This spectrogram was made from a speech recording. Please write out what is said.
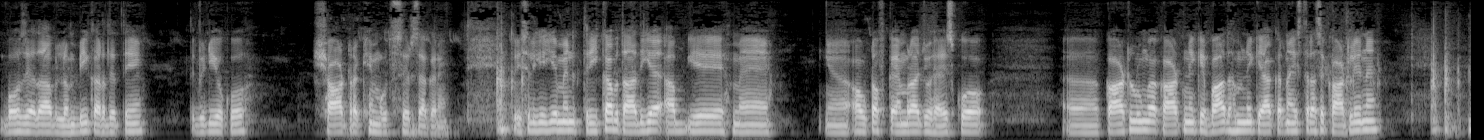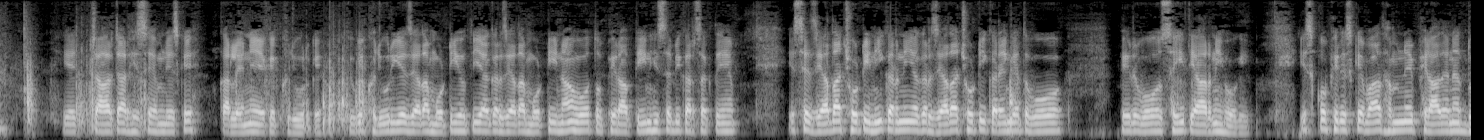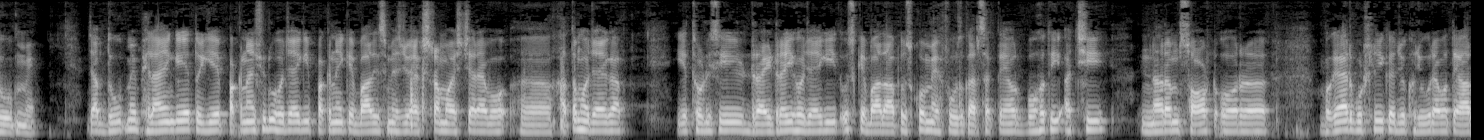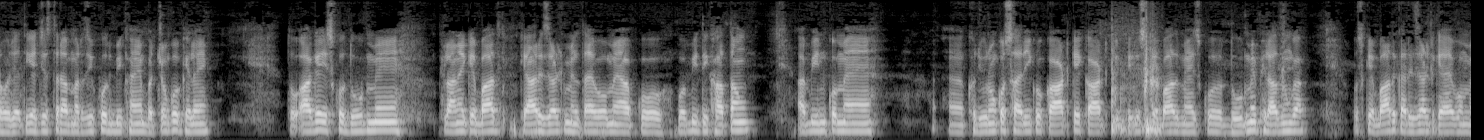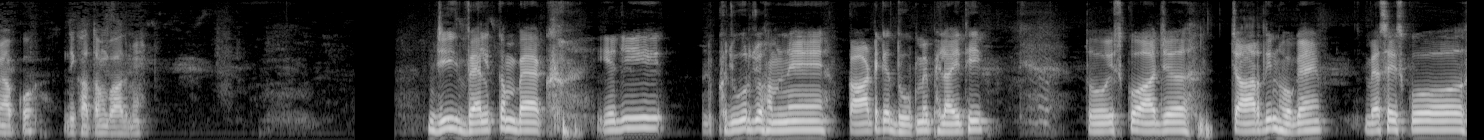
बहुत ज़्यादा आप लंबी कर देते हैं तो वीडियो को शार्ट रखें मुख्तसर सा करें। तो इसलिए ये मैंने तरीका बता दिया है। अब ये मैं आउट ऑफ़ कैमरा जो है इसको आ, काट लूँगा। काटने के बाद हमने क्या करना है? इस तरह से काट लेना है। ये चार चार हिस्से हमने इसके कर लेने एक एक खजूर के, क्योंकि खजूर ये ज़्यादा मोटी होती है, अगर ज़्यादा मोटी ना हो तो फिर आप तीन हिस्से भी कर सकते हैं। इससे ज़्यादा छोटी नहीं करनी, अगर ज़्यादा छोटी करेंगे तो वो फिर वो सही तैयार नहीं होगी। इसको फिर इसके बाद हमने फैला देना धूप में। जब धूप में फैलाएँगे तो ये पकना शुरू हो जाएगी। पकने के बाद इसमें जो एक्स्ट्रा मॉइस्चर है वो ख़त्म हो जाएगा। ये थोड़ी सी ड्राई ड्राई हो जाएगी। तो उसके बाद आप उसको महफूज कर सकते हैं और बहुत ही अच्छी नरम सॉफ्ट और बगैर गुठली का जो खजूर है वो तैयार हो जाती है। जिस तरह मर्ज़ी खुद भी खाएँ, बच्चों को खिलाएँ। तो आगे इसको धूप में फैलाने के बाद क्या रिज़ल्ट मिलता है वो मैं आपको, वो भी दिखाता हूँ। अभी इनको मैं खजूरों को, सारी को काट के काट के, फिर इसके बाद मैं इसको धूप में फैला दूँगा। उसके बाद का रिज़ल्ट क्या है वो मैं आपको दिखाता हूँ बाद में। जी वेलकम बैक ये जी, खजूर जो हमने काट के धूप में फैलाई थी तो इसको आज चार दिन हो गए हैं। वैसे इसको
